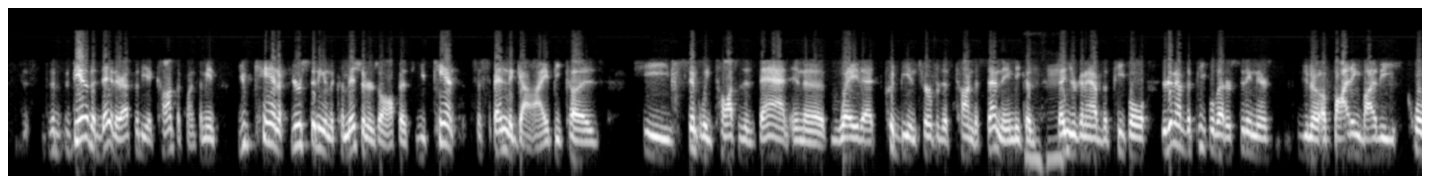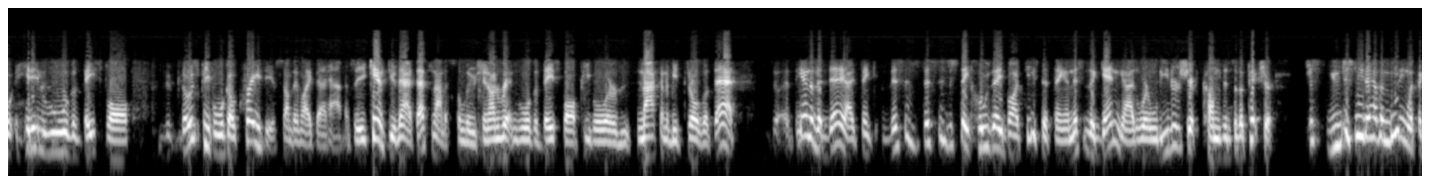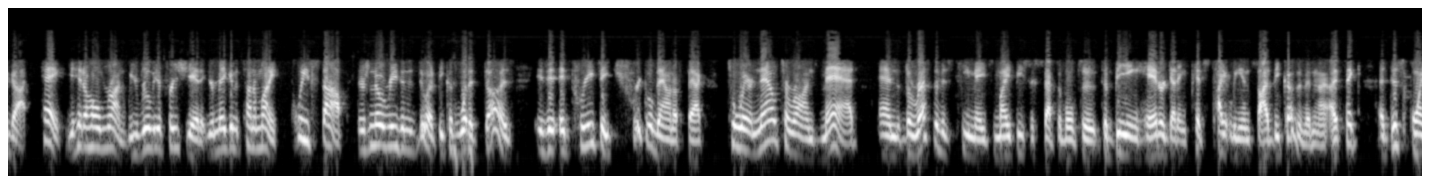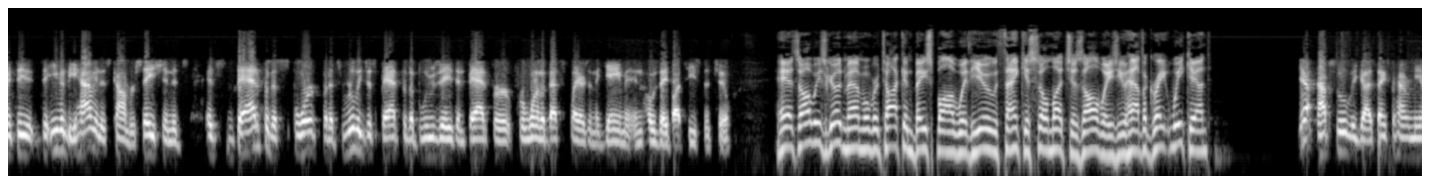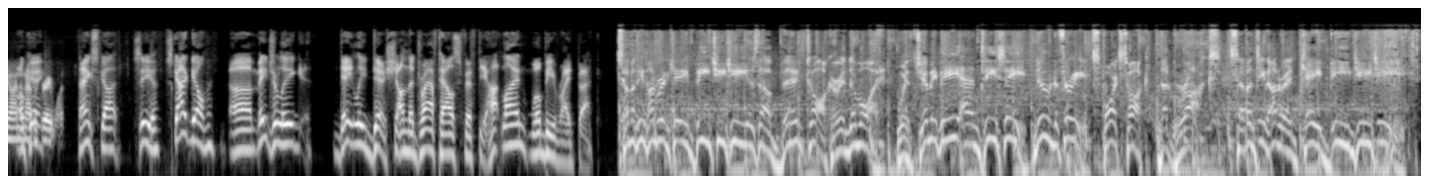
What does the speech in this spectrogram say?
at the end of the day, there has to be a consequence. I mean, you can't, if you're sitting in the commissioner's office, you can't suspend a guy because – he simply tosses his bat in a way that could be interpreted as condescending because mm-hmm. then you're going to have the people you're going to have the people that are sitting there you know abiding by the quote hidden rules of baseball. Those people will go crazy if something like that happens. So you can't do that. That's not a solution. Unwritten rules of baseball people are not going to be thrilled with that. So at the end of the day i think this is this is just a jose bautista thing and this is again guys where leadership comes into the picture just you just need to have a meeting with the guy. Hey, you hit a home run. We really appreciate it. You're making a ton of money. Please stop. There's no reason to do it because what it does is it, it creates a trickle down effect to where now Teheran's mad and the rest of his teammates might be susceptible to, to being hit or getting pitched tightly inside because of it. And I, I think at this point to, to even be having this conversation, it's it's bad for the sport, but it's really just bad for the Blue Jays and bad for, for one of the best players in the game in Jose Bautista too. Hey, it's always good, man, when we're talking baseball with you. Thank you so much, as always. You have a great weekend. Yeah, absolutely, guys. Thanks for having me on, okay. and have a great one. Thanks, Scott. See you. Scott Gelman, uh, Major League Daily Dish on the Draft House 50 hotline. We'll be right back. 1700 KBGG is the big talker in Des Moines with Jimmy B and TC. Noon to 3. Sports talk that rocks. 1700 KBGG.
